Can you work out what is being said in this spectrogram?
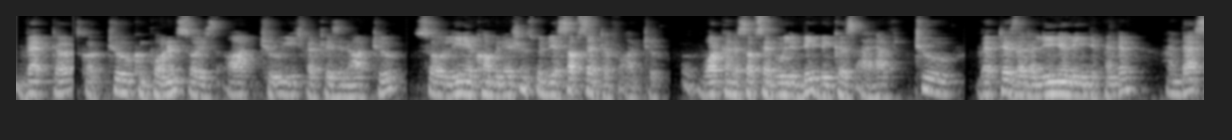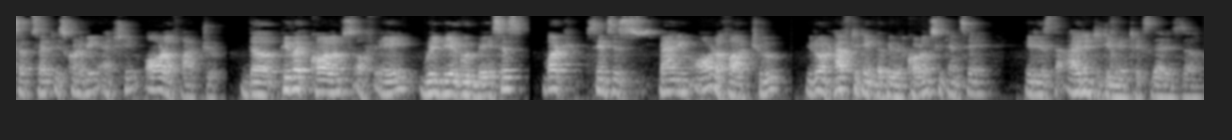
Vector, it's got two components, so it's R2, each vector is in R2. So linear combinations will be a subset of R2. What kind of subset will it be? Because I have two vectors that are linearly independent and that subset is going to be actually all of R2. The pivot columns of A will be a good basis, but since it's spanning all of R2, you don't have to take the pivot columns. You can say it is the identity matrix that is the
